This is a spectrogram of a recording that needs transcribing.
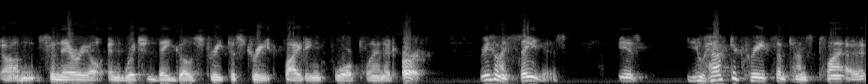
um, scenario in which they go street to street fighting for planet Earth. The reason I say this is you have to create sometimes uh,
